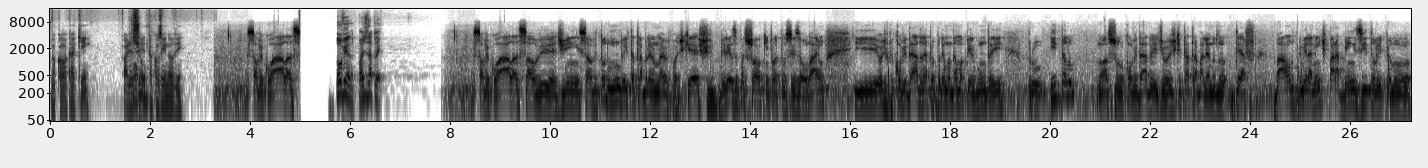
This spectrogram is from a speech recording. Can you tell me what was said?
Vou colocar aqui. Olha Bom. se tá conseguindo ouvir. Salve Koalas. Tô ouvindo, pode dar play. Salve Koala, salve Edin, salve todo mundo aí que tá trabalhando no Live Podcast. Beleza, pessoal? Quem fala com vocês é o Lion. E hoje eu fui convidado, né, para poder mandar uma pergunta aí pro Ítalo, nosso convidado aí de hoje que está trabalhando no Deathbound. Primeiramente, parabéns, Ítalo, aí, pelo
